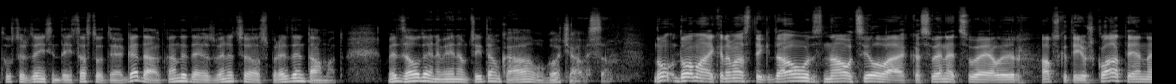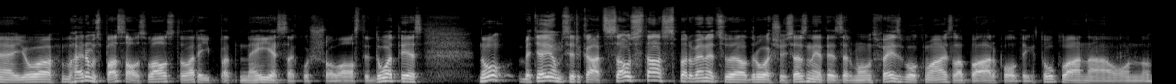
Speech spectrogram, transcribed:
1998. gadā kandidēja uz Venecijas prezidenta amatu, bet zaudēja nevienam citam kā Ugo Čāvesam. Nu, domāju, ka nemaz tik daudz nav cilvēku, kas Venecuēlu ir apskatījuši klātienē, jo vairums pasaules valstu arī neiesaka uz šo valsti doties. Nu, bet, ja jums ir kāds savs stāsts par Venecuēlu, droši sazinieties ar mums Facebook mājaslapā, ārpolitika tūplānā un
